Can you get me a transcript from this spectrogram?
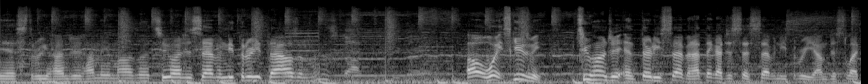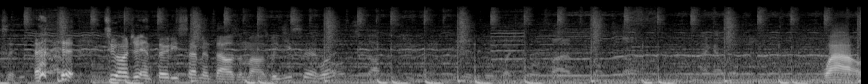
IS 300, how many miles on 273,000 miles. Oh, wait, excuse me. 237. I think I just said 73. I'm dyslexic. 237,000 miles. But you said what? Wow.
